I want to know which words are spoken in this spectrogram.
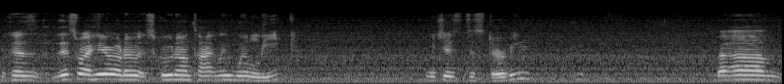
because this right here, although it's screwed on tightly, will leak, which is disturbing. But, um,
